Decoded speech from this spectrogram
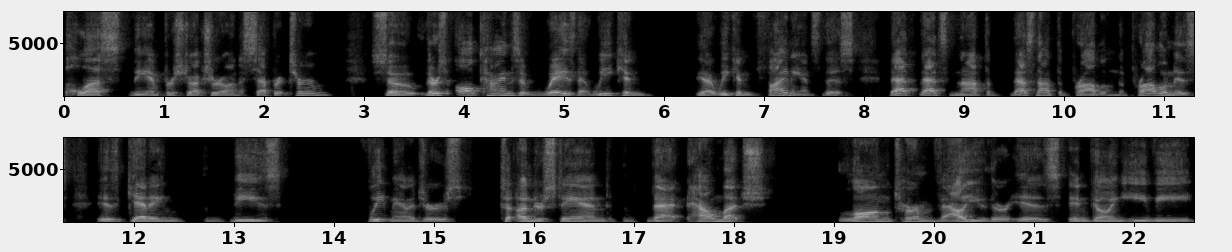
plus the infrastructure on a separate term. So there's all kinds of ways that we can yeah we can finance this. That that's not the that's not the problem. The problem is is getting these fleet managers to understand that how much long-term value there is in going EV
